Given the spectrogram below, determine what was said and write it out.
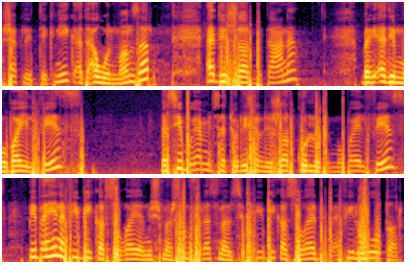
شكل التكنيك ادي أول منظر. أدي ال jar بتاعنا. أدي ال mobile phase بسيبه يعمل saturation لل jar كله بال mobile phase. بيبقى هنا في beaker صغير مش مرسوم في الرسمه بس في beaker صغير بيبقى فيه ال water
